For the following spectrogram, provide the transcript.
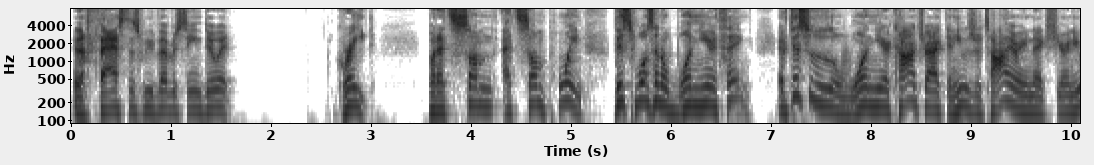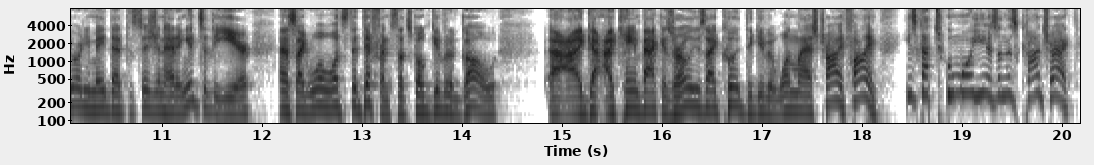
the fastest we've ever seen do it. Great. But at some at some point, this wasn't a one year thing. If this was a one year contract and he was retiring next year and he already made that decision heading into the year, and it's like, well, what's the difference? Let's go give it a go. I got I came back as early as I could to give it one last try. Fine. He's got two more years on this contract.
